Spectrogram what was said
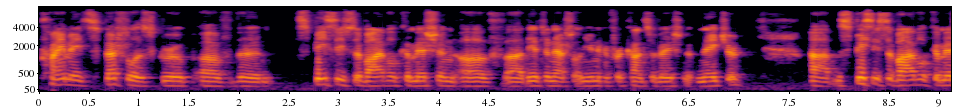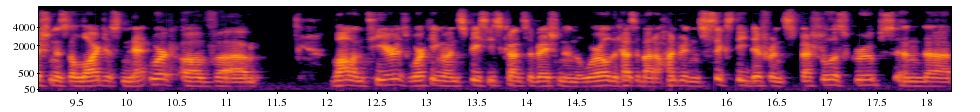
primate specialist group of the Species Survival Commission of uh, the International Union for Conservation of Nature. Uh, the Species Survival Commission is the largest network of um, volunteers working on species conservation in the world. It has about 160 different specialist groups and uh,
